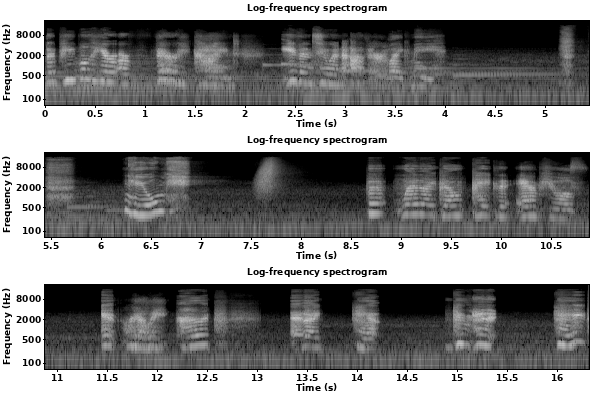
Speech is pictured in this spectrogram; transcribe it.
The people here are very kind, even to an other like me. Naomi? But when I don't take the ampules, it really hurts, and I can't communicate.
